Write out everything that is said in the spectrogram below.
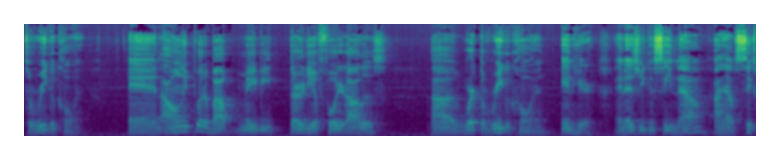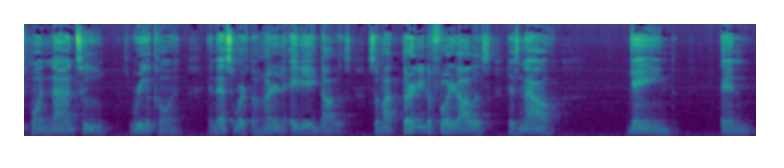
to Regal coin, and I only put about maybe thirty or forty dollars uh, worth of Regal coin in here. And as you can see now, I have six point nine two Riga coin, and that's worth one hundred and eighty eight dollars. So my thirty to forty dollars has now gained and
